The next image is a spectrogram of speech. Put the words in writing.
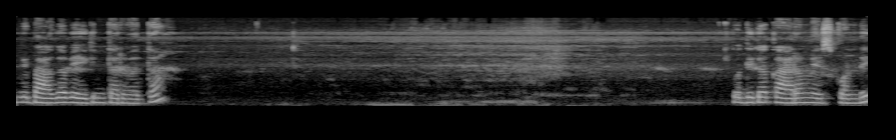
ఇవి బాగా వేగిన తర్వాత కొద్దిగా కారం వేసుకోండి.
